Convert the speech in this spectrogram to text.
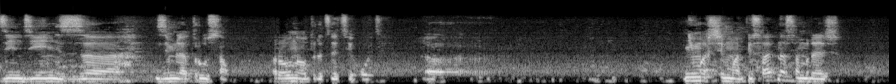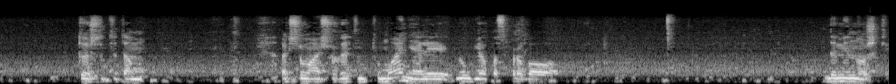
Дзень дзень з землятрусам роўна ў 30 годзе. Немагчыма пісаць насамрэч то что ты там адчуваеш у гэтым тумане але ну я паспрабаваў даміножкі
